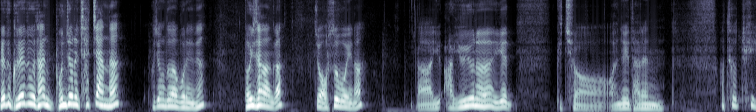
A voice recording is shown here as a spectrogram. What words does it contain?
그래도 그래도 한 본전을 찾지 않나? 그 정도만 보내면 더 이상한가? 좀 없어 보이나? 아, 유, 아 유유는 이게 그쵸 완전히 다른 어떻게 어떻게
